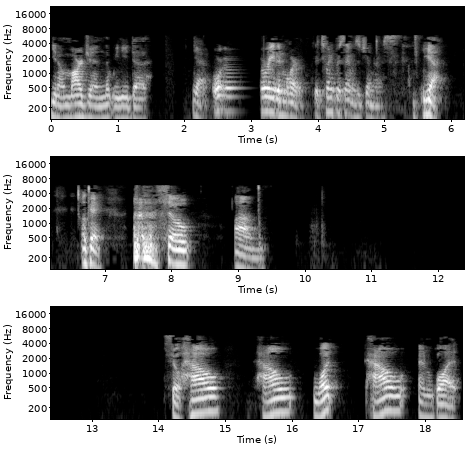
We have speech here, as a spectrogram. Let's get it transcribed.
you know, margin that we need to. Yeah. Or, or even more. The 20% was generous. Yeah. Okay. so, um, so how, how, what, how and what,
